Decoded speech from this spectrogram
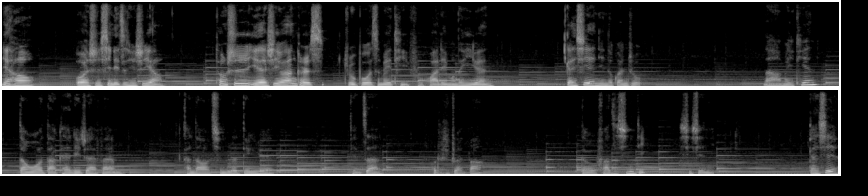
你好，我是心理咨询师杨，同时也是由 Anchors 主播自媒体孵化联盟的一员。感谢您的关注。那每天，当我打开荔枝 FM，看到亲们的订阅、点赞或者是转发，都发自心底谢谢你。感谢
